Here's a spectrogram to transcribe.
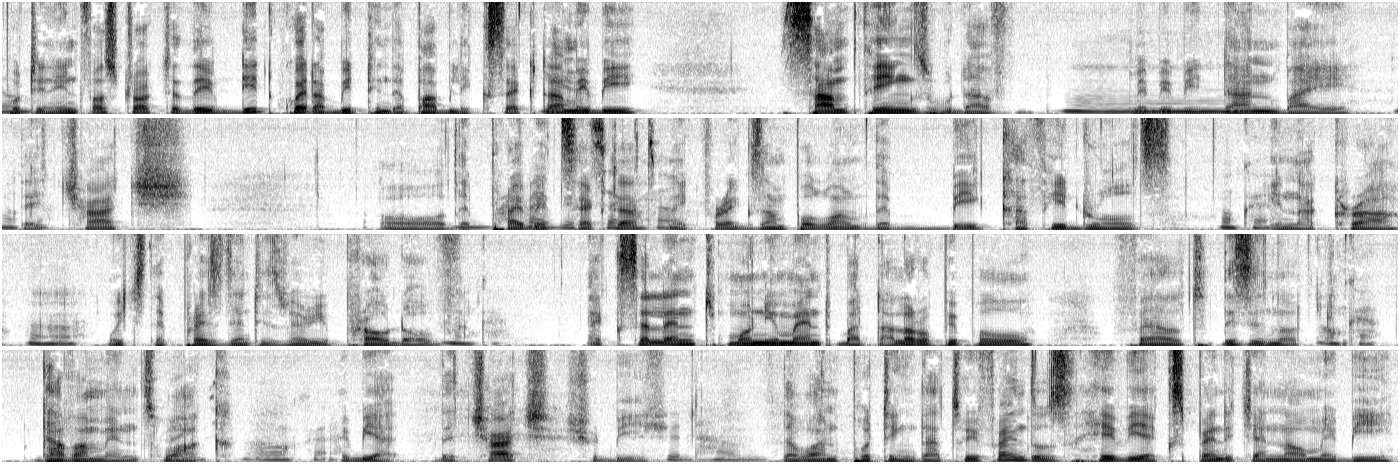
put in infrastructure. They did quite a bit in the public sector. Yeah. Maybe some things would have maybe be Mm, done by okay. the church or the Mm, private, private sector. sector. Like, for example, one of the big cathedrals Okay. in Accra, Uh-huh. which the president is very proud of. Okay. Excellent monument, but a lot of people felt this is not Okay. government's work. Okay. Maybe uh, the church should be Should have. the one putting that. So you find those heavy expenditure now. Maybe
